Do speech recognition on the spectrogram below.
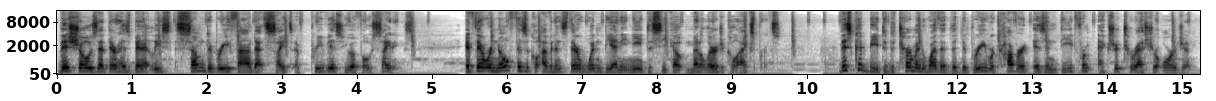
This shows that there has been at least some debris found at sites of previous UFO sightings. If there were no physical evidence, there wouldn't be any need to seek out metallurgical experts. This could be to determine whether the debris recovered is indeed from extraterrestrial origin.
